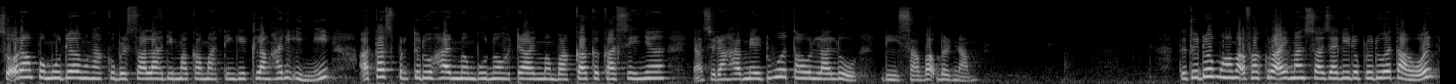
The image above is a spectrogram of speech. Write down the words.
Seorang pemuda mengaku bersalah di Mahkamah Tinggi Kelang hari ini atas pertuduhan membunuh dan membakar kekasihnya yang sedang hamil dua tahun lalu di Sabak Bernam. Tertuduh Muhammad Fakrul Aiman Sajali 22 tahun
